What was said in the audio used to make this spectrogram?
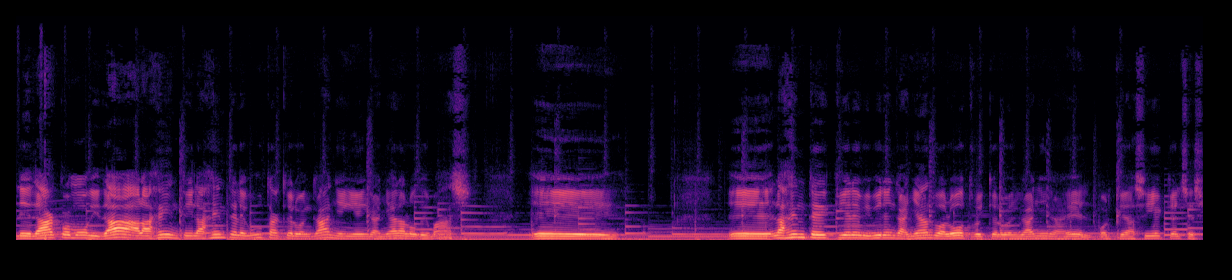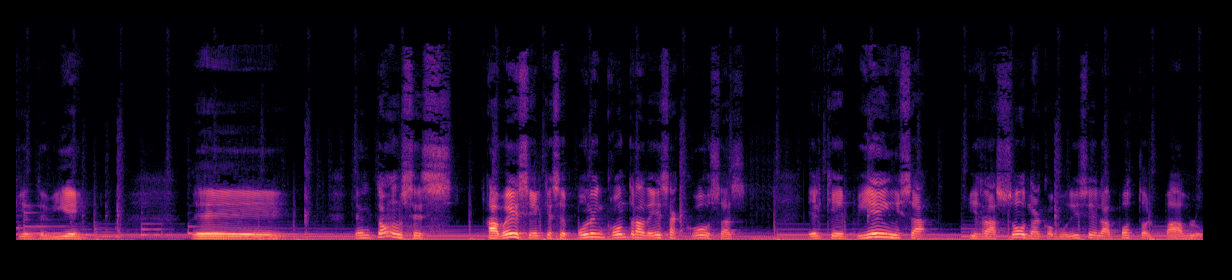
le da comodidad a la gente y la gente le gusta que lo engañen y engañar a los demás. Eh, eh, la gente quiere vivir engañando al otro y que lo engañen a él, porque así es que él se siente bien. Eh, entonces, a veces el que se pone en contra de esas cosas, el que piensa y razona, como dice el apóstol Pablo,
